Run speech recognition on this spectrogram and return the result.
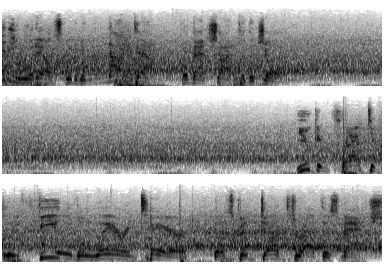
Anyone else would have been knocked out from that shot to the jaw. You can practically feel the wear and tear that's been done throughout this match.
